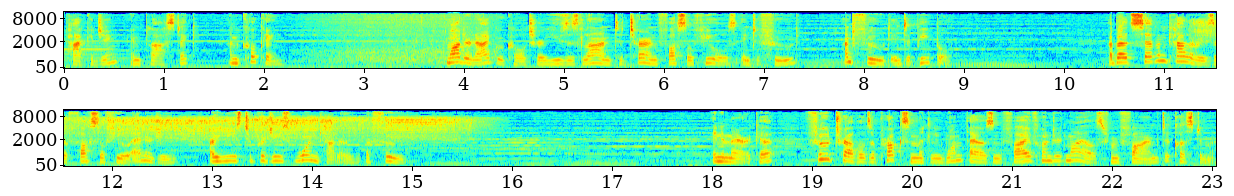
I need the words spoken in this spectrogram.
packaging in plastic, and cooking. Modern agriculture uses land to turn fossil fuels into food and food into people. About 7 calories of fossil fuel energy are used to produce 1 calorie of food. In America, food travels approximately 1,500 miles from farm to customer.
